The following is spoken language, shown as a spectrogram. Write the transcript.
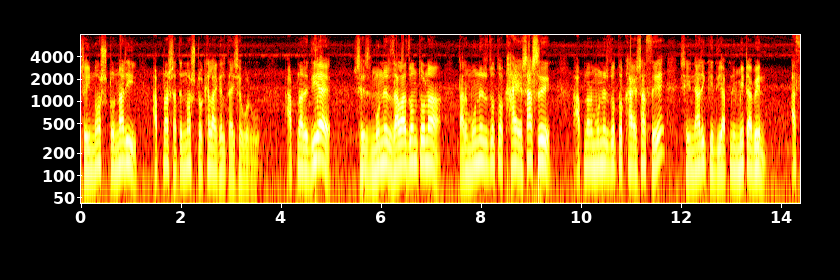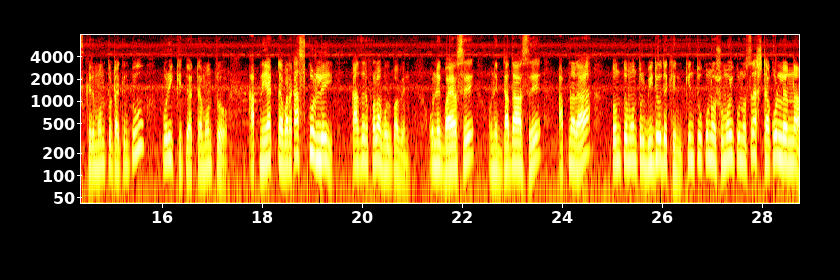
সেই নষ্ট নারী আপনার সাথে নষ্ট খেলা খেলতে এসে পড়ব। আপনার দিয়ে সে মনের জ্বালা যন্ত্রণা, তার মনের যত খায়েশ আছে, আপনার মনের যত খায়েশ আছে, সেই নারীকে দিয়ে আপনি মেটাবেন। আজকের মন্ত্রটা কিন্তু পরীক্ষিত একটা মন্ত্র। আপনি একটা বার কাজ করলেই কাজের ফলাফল পাবেন। অনেক ভাই আছে, অনেক দাদা আছে, আপনারা তন্ত্রমন্ত্র ভিডিও দেখেন, কিন্তু কোনো সময় কোনো চেষ্টা করলেন না।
